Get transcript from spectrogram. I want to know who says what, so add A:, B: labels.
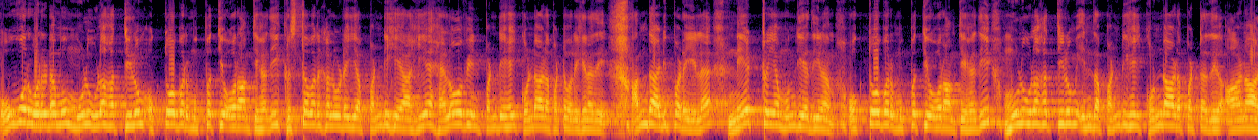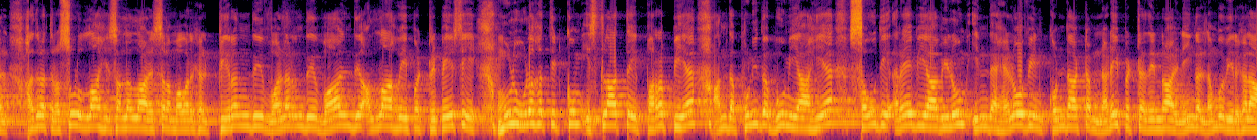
A: ஒவ்வொரு வருடமும் முழு உலகத்திலும் அக்டோபர் முப்பத்தி ஓராம் தேதி கிறிஸ்தவர்களுடைய பண்டிகையாகிய ஹெலோவின் பண்டிகை கொண்டாடப்பட்டு வருகிறது. அந்த அடிப்படையில் நேற்றைய முந்தைய தினம் அக்டோபர் முப்பத்தி ஓராம் தேதி முழு உலகத்திலும் இந்த பண்டிகை கொண்டாடப்பட்டது. ஆனால் ஹதரத் ரசூலுல்லாஹி சல்லா அலிஸ்லாம் அவர்கள் பிறந்து வளர்ந்து வாழ்ந்து அல்லாஹுவை பற்றி பேசி முழு உலகத்திற்கும் இஸ்லாத்தை பரப்பிய அந்த புனித பூமியாகிய சவுதி அரேபியாவிலும் இந்த ஹெலோவின் கொண்டாட்டம் நடைபெற்றது என்றால் நீங்கள் நம்புவீர்களா?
